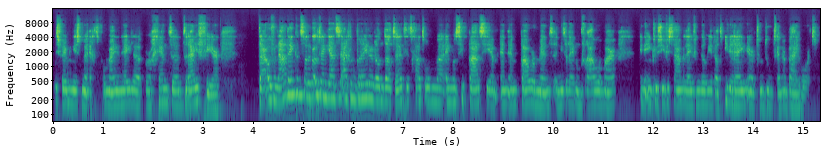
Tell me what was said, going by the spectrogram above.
is feminisme echt voor mij een hele urgente drijfveer. Daarover nadenkend zal ik ook denken, ja, het is eigenlijk breder dan dat. Hè. Het gaat om emancipatie en empowerment. En niet alleen om vrouwen, maar in een inclusieve samenleving wil je dat iedereen ertoe doet en erbij hoort.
